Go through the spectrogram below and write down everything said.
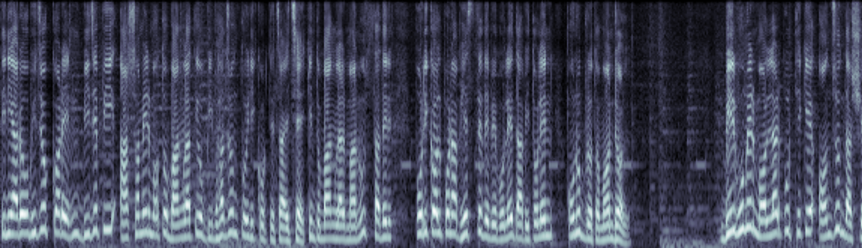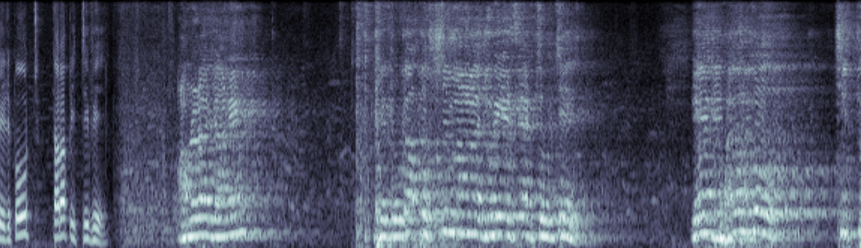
তিনি আরও অভিযোগ করেন, বিজেপি আসামের মতো বাংলাতেও বিভাজন তৈরি করতে চাইছে, কিন্তু বাংলার মানুষ তাদের পরিকল্পনা ভেস্তে দেবে বলে দাবি তোলেন অনুব্রত মণ্ডল। বীরভূমের মল্লারপুর থেকে অঞ্জন দাসের রিপোর্ট, তারাপীঠ টিভি। আপনারা জানেন যে গোটা পশ্চিমবাংলা জুড়ে এসে এক চলছে এক ভয়ঙ্কর চিত্র।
